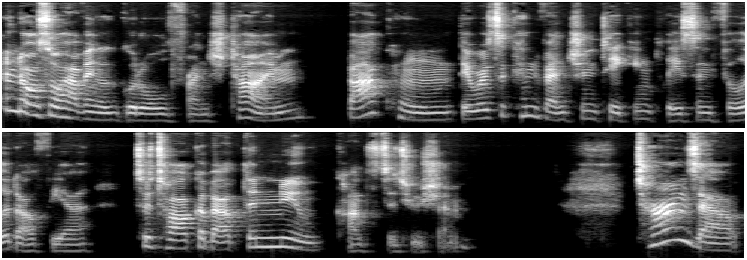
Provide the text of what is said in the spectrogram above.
and also having a good old French time, back home there was a convention taking place in Philadelphia to talk about the new Constitution. Turns out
